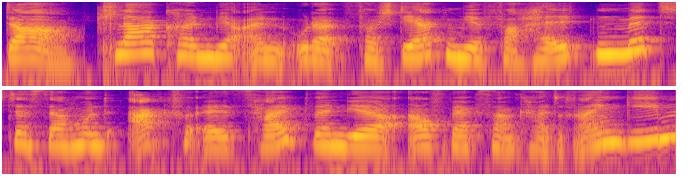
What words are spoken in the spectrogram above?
da. Klar können wir ein oder verstärken wir Verhalten mit, das der Hund aktuell zeigt, wenn wir Aufmerksamkeit reingeben.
